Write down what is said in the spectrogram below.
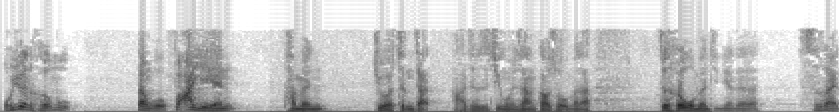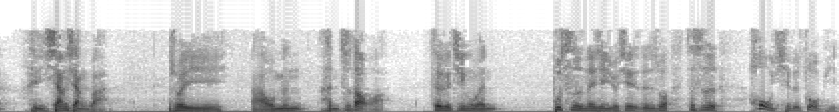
我愿和睦，但我发言，他们就要征战。”啊，这是经文上告诉我们的。这和我们今天的时代很相像吧？所以啊，我们很知道啊，这个经文不是那些有些人说这是后期的作品，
